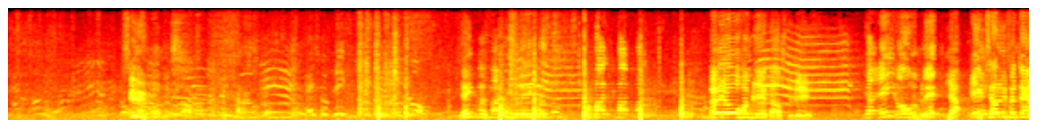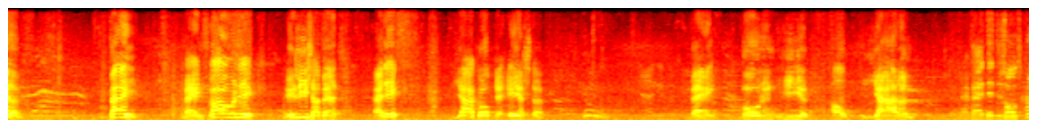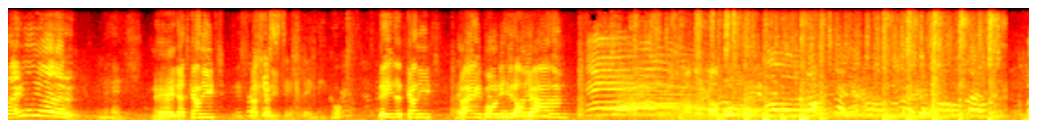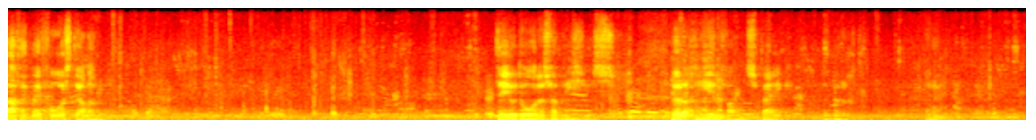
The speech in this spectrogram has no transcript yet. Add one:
U, Nee, wat wacht hier, ben ik wel. Wat, wat, wat? een ogenblik alstublieft. Ja, één ogenblik. Ja, ik zal u vertellen. Wij, mijn vrouw en ik, Elisabeth en ik, Jacob de Eerste. Wij wonen hier al jaren. Wij- wij- dit is ons plein al jaren. Nee. Nee, dat kan niet. U Dat kan vergist niet. zich, denk ik hoor. Nee, dat kan niet. Wij wonen hier al jaren. Mag ik mij voorstellen? Theodorus Fabricius, burgheer van Spijk de Burgt. En u?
